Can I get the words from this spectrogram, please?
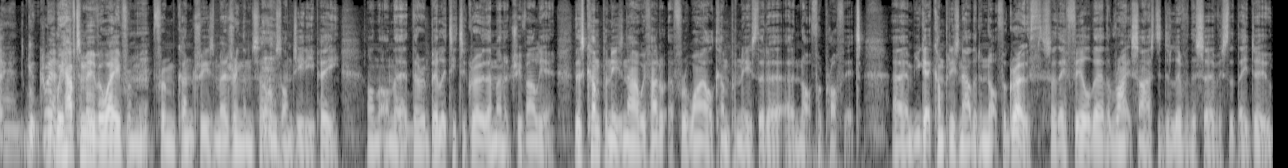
Um, we have to move away from, from countries measuring themselves on GDP, on on their, their ability to grow their monetary value. There's companies now we've had for a while companies that are, are not for profit. Um, you get companies now that are not for growth, so they feel they're the right size to deliver the service that they do.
